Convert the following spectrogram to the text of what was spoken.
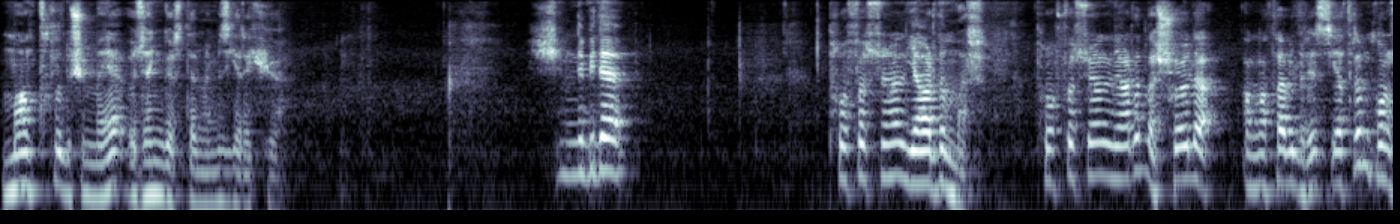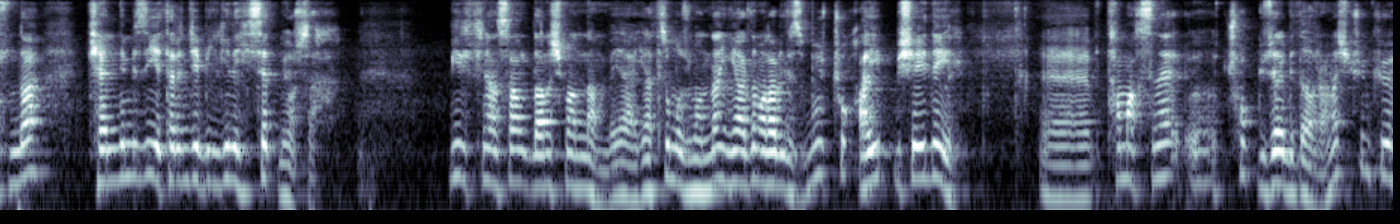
mantıklı düşünmeye özen göstermemiz gerekiyor. Şimdi bir de profesyonel yardım var. Profesyonel yardım da şöyle anlatabiliriz. Yatırım konusunda kendimizi yeterince bilgili hissetmiyorsak bir finansal danışmandan veya yatırım uzmanından yardım alabiliriz. Bu çok ayıp bir şey değil. Ee, tam aksine e, çok güzel bir davranış. Çünkü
